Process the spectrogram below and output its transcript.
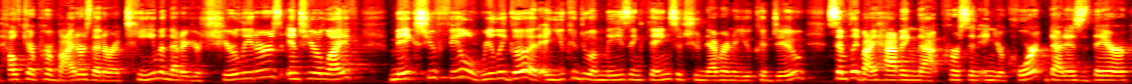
healthcare providers that are a team and that are your cheerleaders into your life makes you feel really good and you can do amazing things that you never knew you could do simply by having that person in your court that is there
